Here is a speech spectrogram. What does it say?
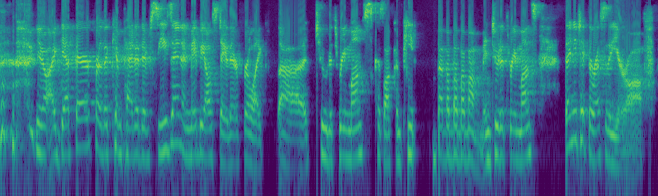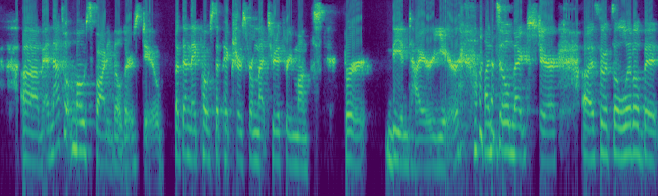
you know, I get there for the competitive season, and maybe I'll stay there for like uh, two to three months because I'll compete in two to three months. Then you take the rest of the year off, um, and that's what most bodybuilders do. But then they post the pictures from that two to three months for the entire year until next year. Uh, so it's a little bit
